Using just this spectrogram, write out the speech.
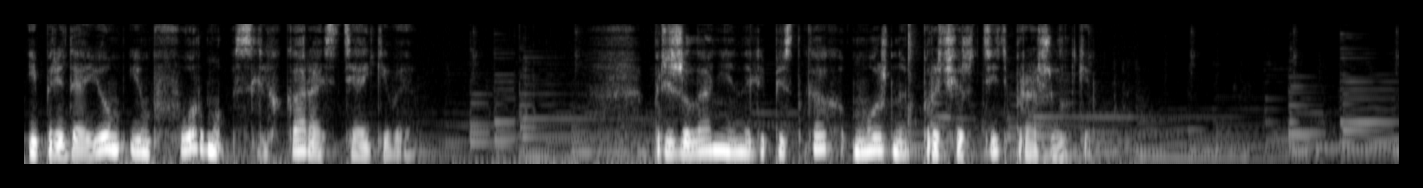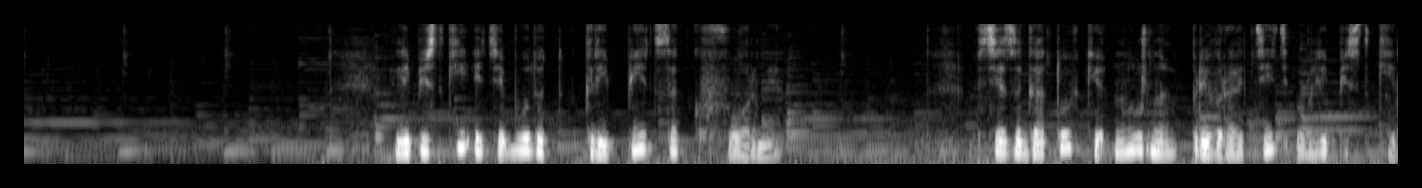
И придаем им форму, слегка растягивая. При желании на лепестках можно прочертить прожилки – Лепестки эти будут крепиться к форме. Все заготовки нужно превратить в лепестки.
